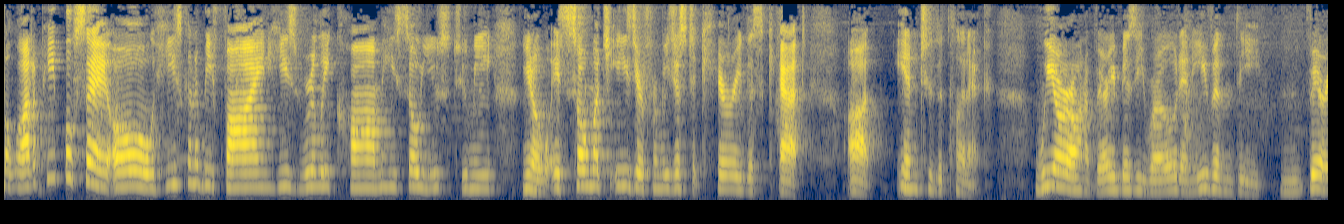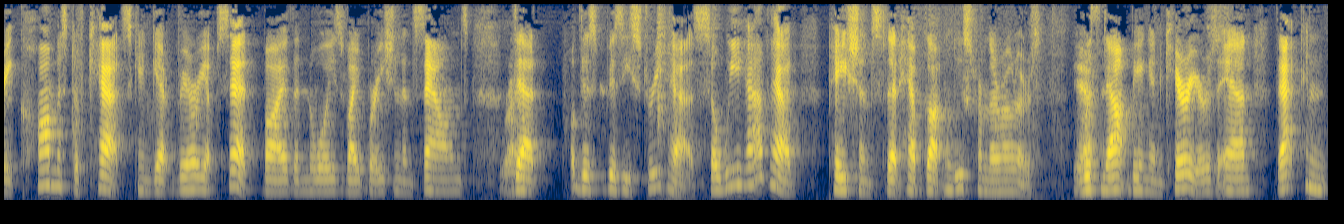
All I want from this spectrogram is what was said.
a lot of people say, "Oh, he's going to be fine. He's really calm. He's so used to me. You know, it's so much easier for me just to carry this cat uh, into the clinic." We are on a very busy road, and even the very calmest of cats can get very upset by the noise, vibration, and sounds that this busy street has. So we have had patients that have gotten loose from their owners with not being in carriers, and that can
